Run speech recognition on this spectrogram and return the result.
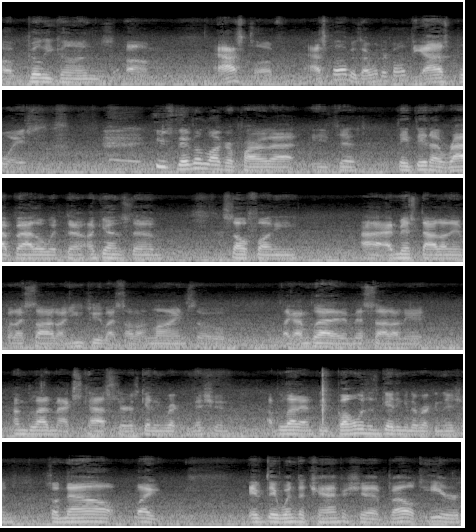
of Billy Gunn's um, Ass Club. Ass Club is that what they're called? The Ass Boys. He's they're no longer part of that. He's just they did a rap battle with them against them. So funny. I, I missed out on it, but I saw it on YouTube. I saw it online. So like I'm glad I didn't miss out on it. I'm glad Max Caster is getting recognition. I'm glad Anthony Bowens is getting the recognition. So now, like, if they win the championship belt here,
